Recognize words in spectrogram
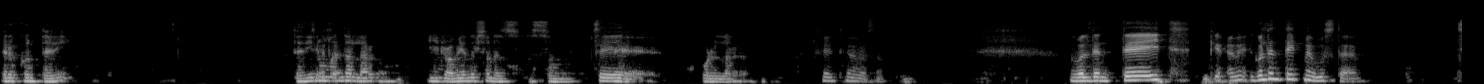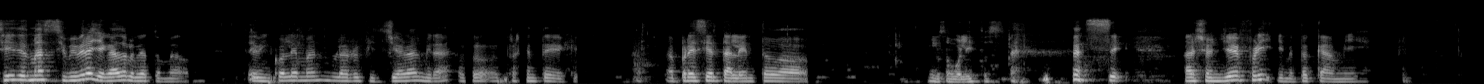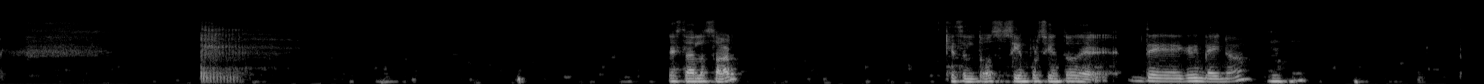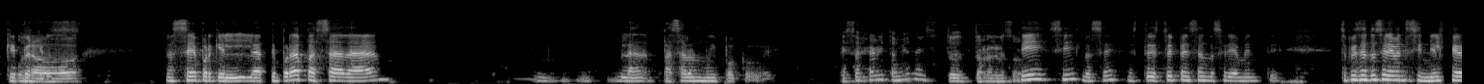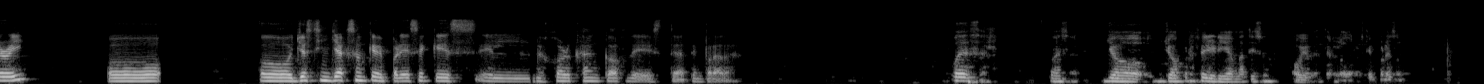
Pero con Teddy, Teddy Sí, no manda largo. Y Robbie Anderson es, son Sí, eh, por largo. sí, tienes razón. Golden Tate. que a mí- Golden Tate me gusta. Sí, es más, si me hubiera llegado, lo hubiera tomado. Kevin Coleman, Larry Fitzgerald, mira, otro- otra gente que aprecia el talento. Los abuelitos. sí. Alshon Jeffrey y me toca a mí. Está Lazard, que es el 2, 100% de... de Green Bay, ¿no? Que O si pero quieres- no sé, porque la temporada pasada la pasaron muy poco, güey. Está Harry también, te regresó. Sí, sí, lo sé. Estoy, estoy pensando seriamente. Estoy pensando seriamente si Neil Harry o, o Justin Jackson, que me parece que es el mejor handcuff de esta temporada. Puede ser, puede ser. Yo, yo preferiría a Mattison, obviamente lo drafté por eso.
